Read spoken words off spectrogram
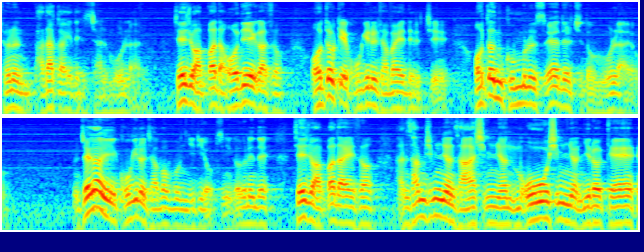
저는 바닷가에 대해서 잘 몰라요. 제주 앞바다 어디에 가서 어떻게 고기를 잡아야 될지 어떤 군무를 써야 될지도 몰라요. 제가 이 고기를 잡아본 일이 없으니까 그런데 제주 앞바다에서 한 30년, 40년, 50년 뭐 이렇게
